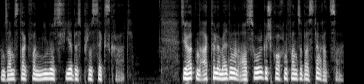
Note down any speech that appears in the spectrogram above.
am Samstag von minus 4 bis plus 6 Grad. Sie hörten aktuelle Meldungen aus Seoul, gesprochen von Sebastian Ratzer.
